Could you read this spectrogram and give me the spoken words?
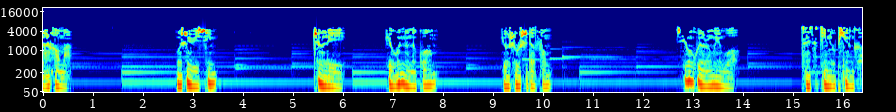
还好吗？我是雨欣，这里有温暖的光，有舒适的风，希望会有人为我在此停留片刻。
